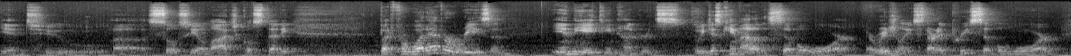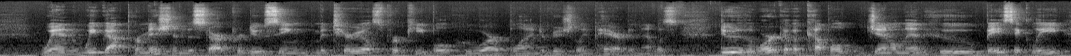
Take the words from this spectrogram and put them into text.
into uh, sociological study. But for whatever reason, in the 1800s. We just came out of the Civil War. Originally, it started pre Civil War when we got permission to start producing materials for people who are blind or visually impaired. And that was due to the work of a couple gentlemen who basically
